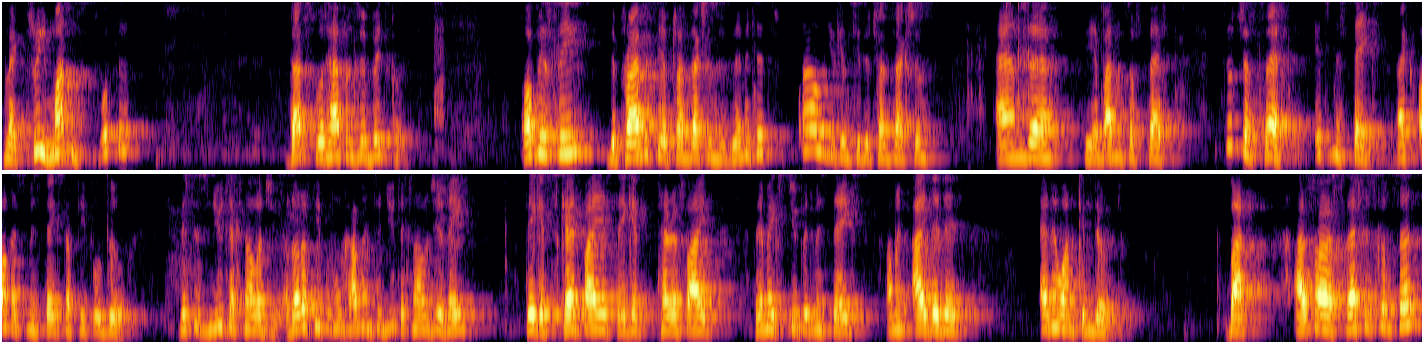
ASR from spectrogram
like three months. What the? That's what happens with Bitcoin. Obviously, the privacy of transactions is limited. Well, you can see the transactions and uh, the abundance of theft. It's not just theft, it's mistakes, like honest mistakes that people do. This is new technology. A lot of people who come into new technology, they, they get scared by it, they get terrified, they make stupid mistakes. I mean, I did it. Anyone can do it. But as far as theft is concerned,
